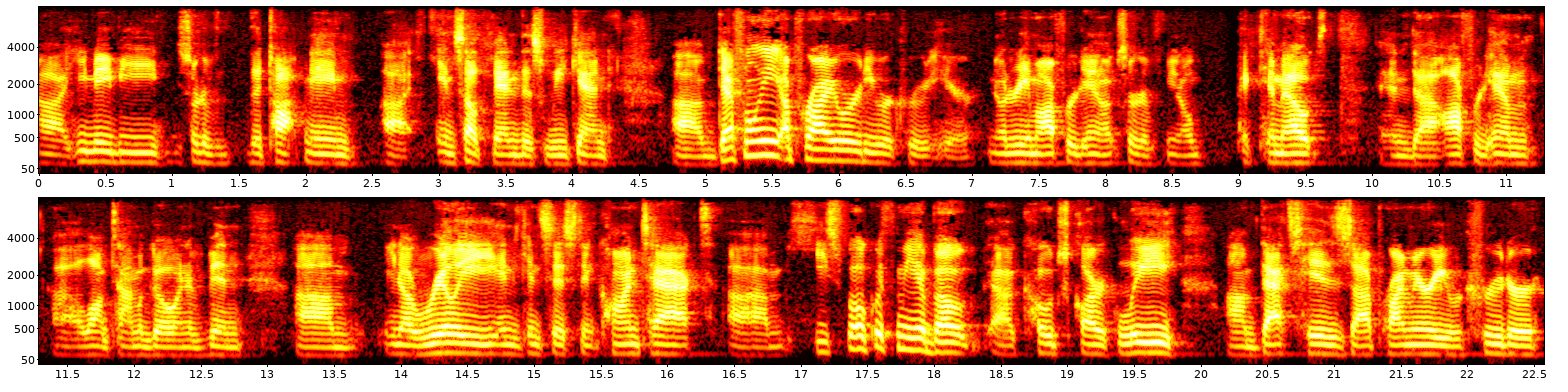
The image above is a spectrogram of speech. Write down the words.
uh, he may be sort of the top name uh, in South Bend this weekend. Uh, definitely a priority recruit here. Notre Dame offered him, sort of, you know, picked him out and uh, offered him a long time ago and have been, um, you know, really in consistent contact. Um, he spoke with me about Coach Clark Lea. Um, that's his primary recruiter.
